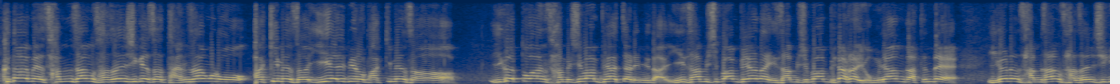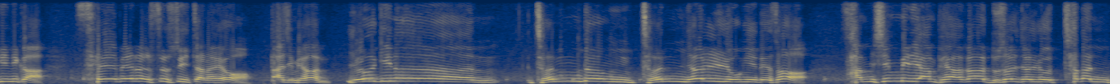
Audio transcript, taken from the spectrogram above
그 다음에 삼상 사선식에서 단상으로 바뀌면서 ELB로 바뀌면서 이것 또한 30A짜리입니다. 이 30A나 이 30A나 용량 같은데 이거는 삼상 사선식이니까 3배를 쓸 수 있잖아요. 따지면 여기는 전등 전열용이 돼서 30mA가 누설 전류 차단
